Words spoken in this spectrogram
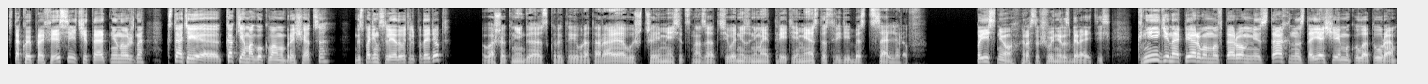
С такой профессией читать не нужно. Кстати, как я могу к вам обращаться? Господин следователь подойдет? Ваша книга «Скрытые врата рая», вышедшая месяц назад, сегодня занимает третье место среди бестселлеров. Поясню, раз уж вы не разбираетесь. Книги на первом и втором местах — настоящая макулатура.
